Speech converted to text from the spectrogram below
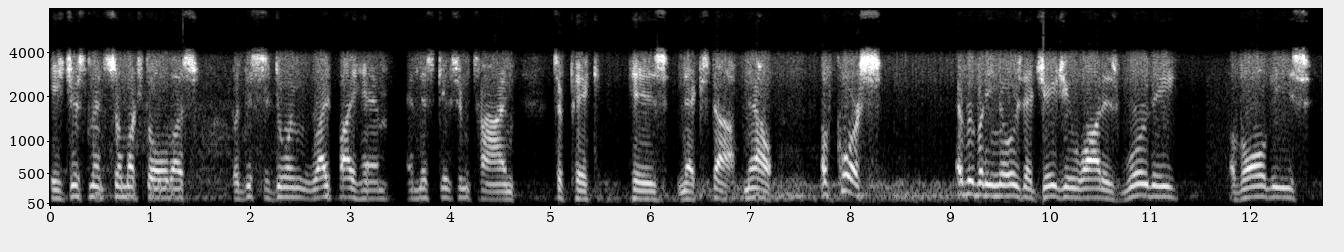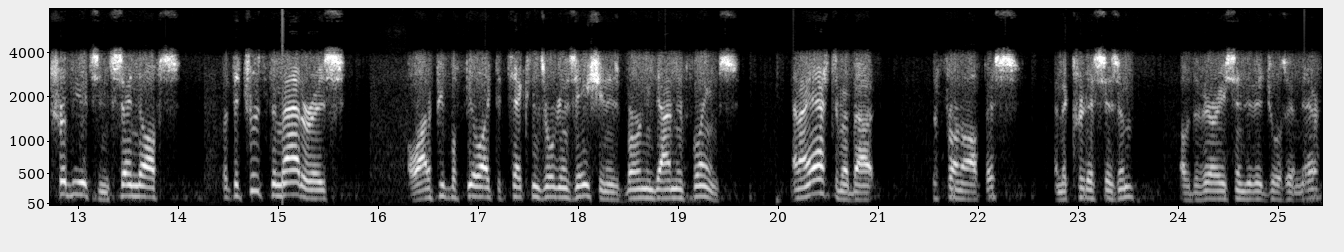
He's just meant so much to all of us, but this is doing right by him, and this gives him time to pick his next stop. Now, of course, everybody knows that J.J. Watt is worthy of all these tributes and send offs, but the truth of the matter is, a lot of people feel like the Texans organization is burning down in flames. And I asked him about the front office and the criticism of the various individuals in there.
